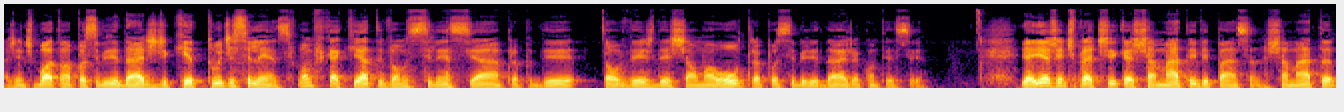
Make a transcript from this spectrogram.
A gente bota uma possibilidade de quietude e silêncio. Vamos ficar quieto e vamos silenciar para poder talvez deixar uma outra possibilidade acontecer. E aí a gente pratica chamata e vipassana. Chamata,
